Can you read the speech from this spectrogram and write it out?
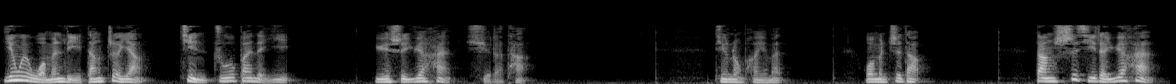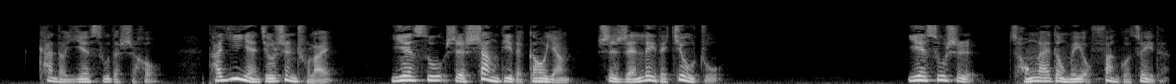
因为我们理当这样尽诸般的义。”于是约翰许了他。听众朋友们，我们知道，当施洗者约翰看到耶稣的时候，他一眼就认出来，耶稣是上帝的羔羊，是人类的救主。耶稣是从来都没有犯过罪的，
